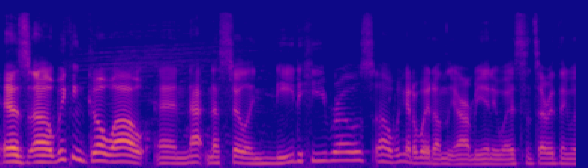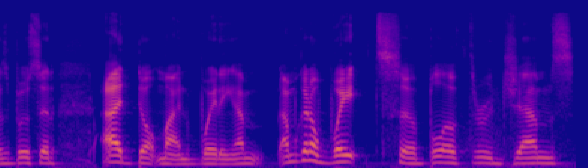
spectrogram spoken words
Is uh, we can go out and not necessarily need heroes. Oh, we got to wait on the army anyway, since everything was boosted. I don't mind waiting. I'm, I'm going to wait to blow through gems.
